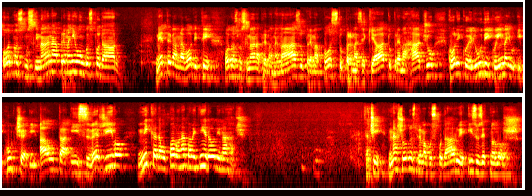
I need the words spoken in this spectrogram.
odnos muslimana prema njihovom gospodaru. Ne trebam navoditi odnos muslimana prema namazu, prema postu, prema zekijatu, prema hađu, koliko je ljudi koji imaju i kuće, i auta, i sve živo, nikada mu palo na pamet nije da odi na hađu. Znači, naš odnos prema gospodaru je izuzetno loš.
